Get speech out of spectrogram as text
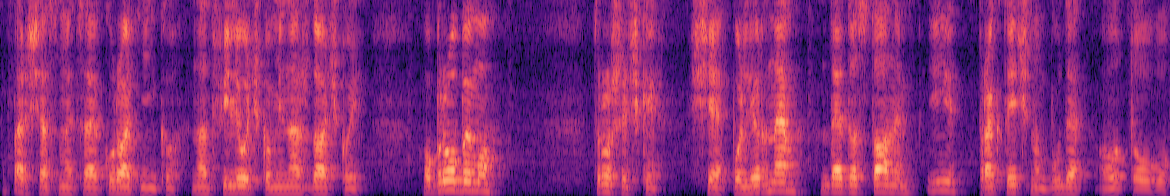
Тепер зараз ми це акуратненько над фільочком і наждачкою обробимо. Трошечки ще полірнем, де достанемо, і практично буде готово.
